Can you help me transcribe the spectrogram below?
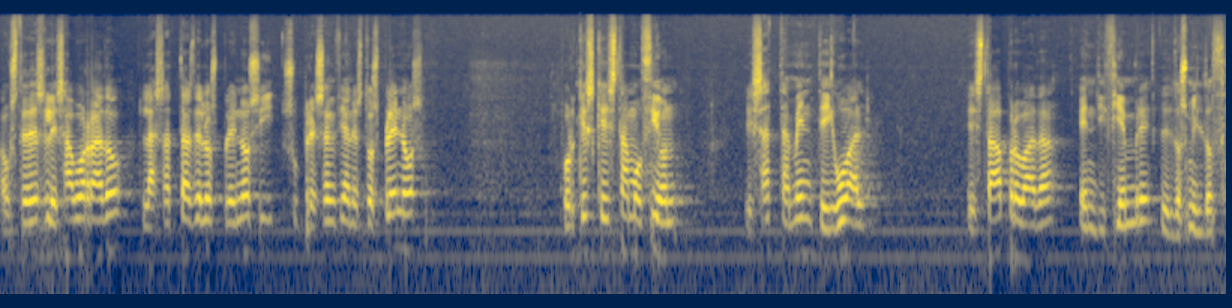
A ustedes les ha borrado las actas de los plenos y su presencia en estos plenos, porque es que esta moción, exactamente igual, está aprobada en diciembre del 2012.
